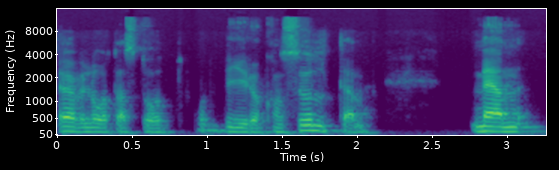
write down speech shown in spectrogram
överlåtas åt byråkonsulten. Men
